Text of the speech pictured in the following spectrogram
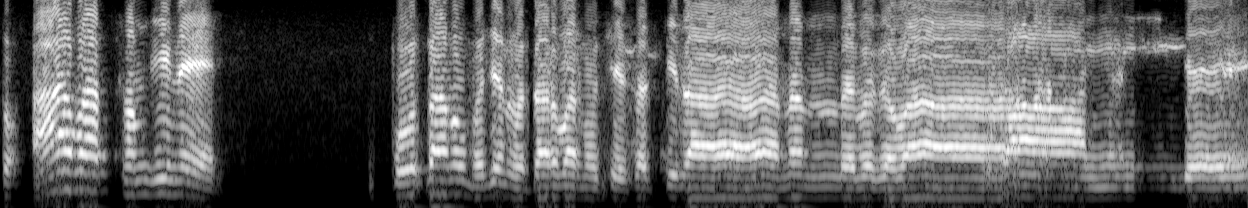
તો આ વાત સમજીને પોતાનું ભજન વધારવાનું છે. સચિદાનંદ ભગવાન જય.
